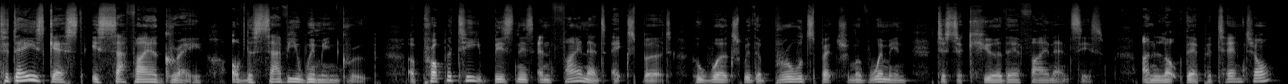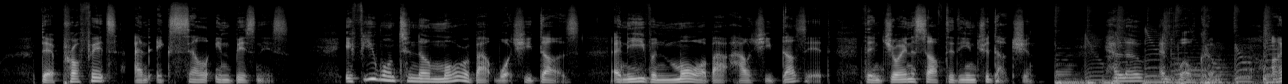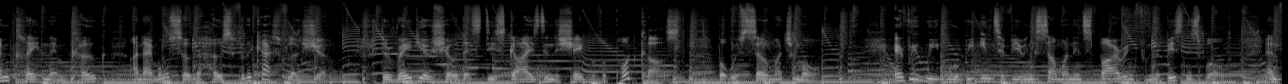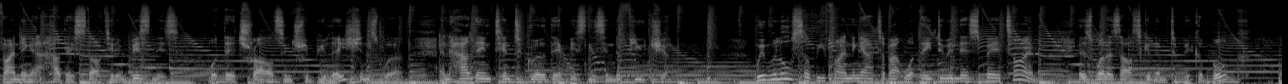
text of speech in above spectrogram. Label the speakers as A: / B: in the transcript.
A: Today's guest is Sapphire Gray of the Savvy Women Group, a property, business, and finance expert who works with a broad spectrum of women to secure their finances, unlock their potential, their profits, and excel in business. If you want to know more about what she does, and even more about how she does it, then join us after the introduction. Hello and welcome. I'm Clayton M. Coke, and I'm also the host for The Cashflow Show, the radio show that's disguised in the shape of a podcast, but with so much more. Every week, we'll be interviewing someone inspiring from the business world and finding out how they started in business, what their trials and tribulations were, and how they intend to grow their business in the future. We will also be finding out about what they do in their spare time, as well as asking them to pick a book,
